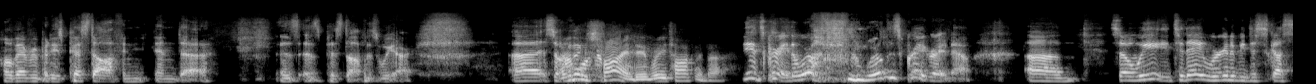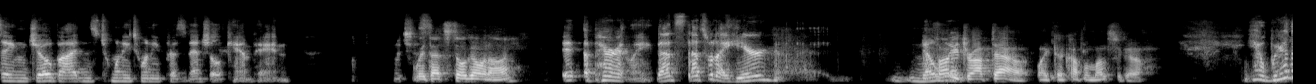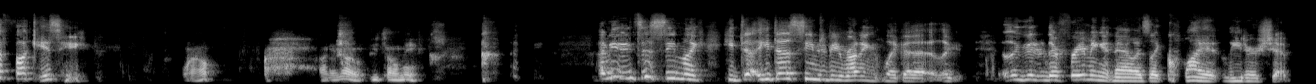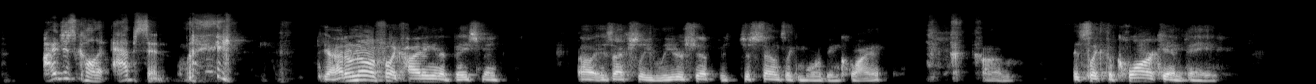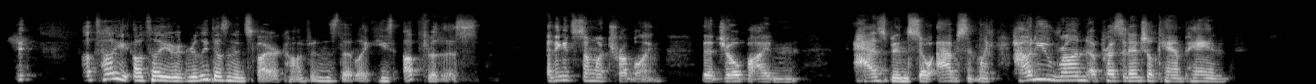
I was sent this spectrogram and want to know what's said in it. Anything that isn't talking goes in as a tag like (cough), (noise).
Hope everybody's pissed off and and uh, as as pissed off as we are. Uh, so Everything's Walker- fine, dude. What are you talking about? It's great. The world, (laughs) the world is great right now. Um, so we today we're going to be discussing Joe Biden's 2020 presidential campaign, which is Wait, that's still going on? it. Apparently, that's that's what I hear. I thought he dropped out like a couple months ago. yeah, where the fuck is he? Well, I don't know. You tell me. (laughs) I mean, it does seem like he do, he does seem to be running like a like like they're, they're framing it now as like quiet leadership. I just call it absent. (laughs) Yeah, I don't know if like hiding in a basement uh, is actually leadership. It just sounds like more being quiet. (laughs) Um, it's like the Quar campaign. I'll tell you, I'll tell you, it really doesn't inspire confidence that like he's up for this. I think it's somewhat troubling that Joe Biden has been so absent. Like, how do you run a presidential campaign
